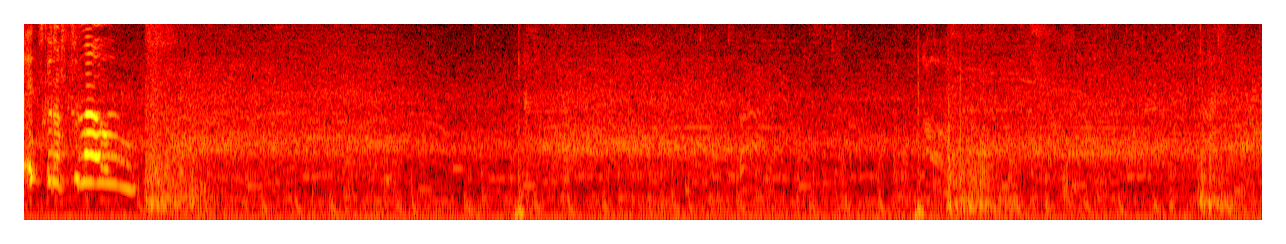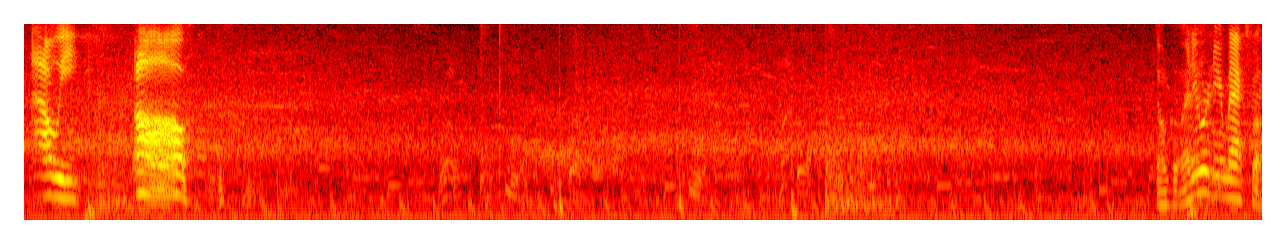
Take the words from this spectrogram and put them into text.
it's gonna flow! Owie! Oh! Don't go anywhere near Maxwell.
